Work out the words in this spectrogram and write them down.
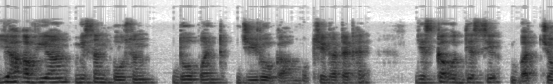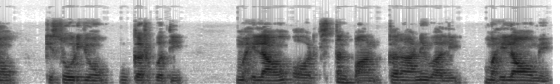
यह अभियान मिशन पोषण 2.0 का मुख्य घटक है, जिसका उद्देश्य बच्चों किशोरियों, गर्भवती महिलाओं और स्तनपान कराने वाली महिलाओं में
